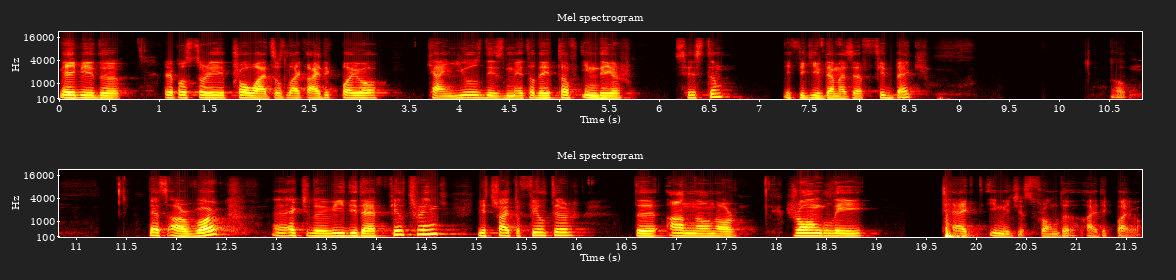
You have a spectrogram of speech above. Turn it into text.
Maybe the repository providers like IDIQ can use this metadata in their system if we give them as a feedback. Oh, that's our work. Uh, actually, we did a filtering. We tried to filter the unknown or wrongly tagged images from the IDIQ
